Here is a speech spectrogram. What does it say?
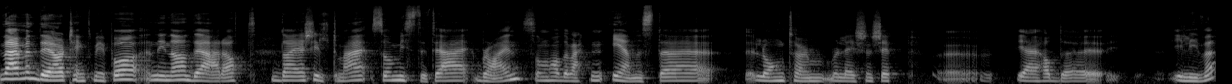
Nei, men det jeg har tenkt mye på, Nina, det er at da jeg skilte meg, så mistet jeg Brian, som hadde vært den eneste long term relationship øh, jeg hadde i livet.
